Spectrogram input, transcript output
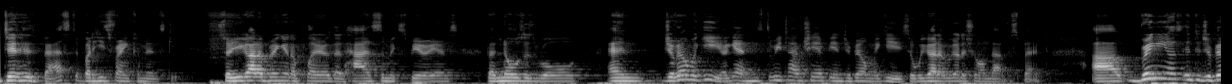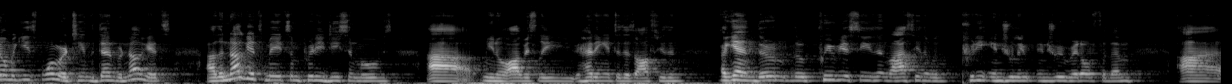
did his best, but he's Frank Kaminsky. So you got to bring in a player that has some experience, that knows his role. And JaVale McGee, again, he's three-time champion JaVale McGee. So we got to we got to show him that respect. Uh, bringing us into JaVale McGee's former team, the Denver Nuggets. Uh, the Nuggets made some pretty decent moves. Uh, you know, obviously heading into this offseason. Again, their the previous season, last season was pretty injury injury riddled for them. Uh,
